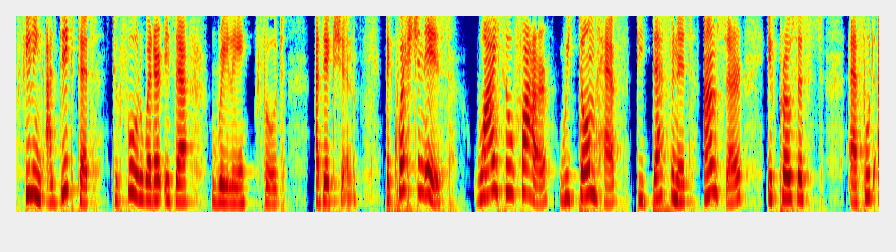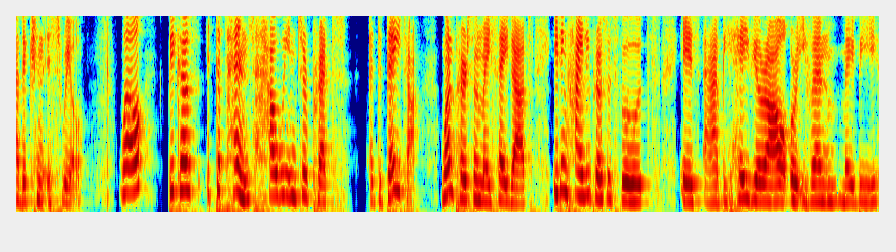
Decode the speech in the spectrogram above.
feeling addicted to food, whether it's a really food addiction. The question is, why so far we don't have the definite answer if processed uh, food addiction is real? Well, because it depends how we interpret uh, the data. One person may say that eating highly processed foods is a behavioral or even maybe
